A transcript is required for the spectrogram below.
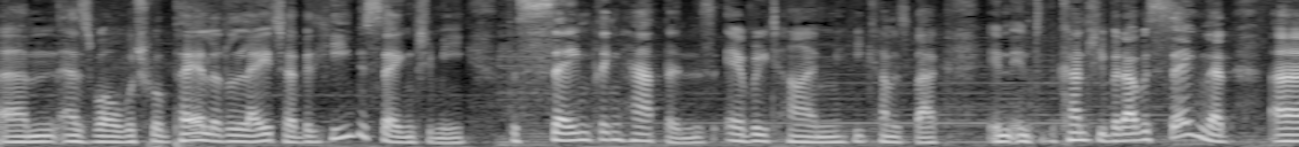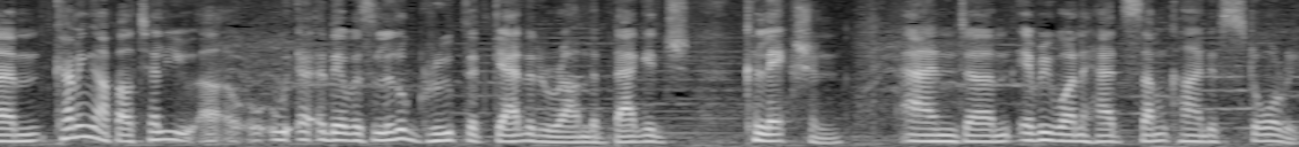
um, as well, which we'll play a little later. But he was saying to me the same thing happens every time he comes back in, into the country. But I was saying that um, coming up, I'll tell you, uh, w- uh, there was a little group that gathered around the baggage collection, and um, everyone had some kind of story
